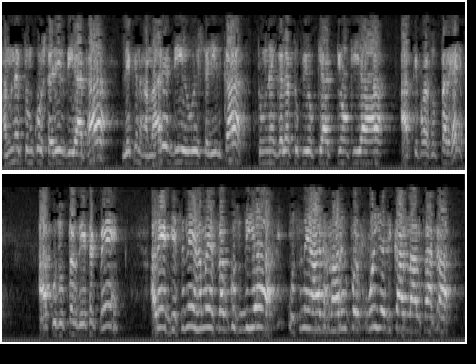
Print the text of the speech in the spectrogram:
हमने तुमको शरीर दिया था, लेकिन हमारे दिए हुए शरीर का तुमने गलत उपयोग क्या क्यों किया? आपके पास उत्तर है? आप कुछ उत्तर दे सकते हैं? अरे जिसने हमें सब कुछ दिया, उसने आज हमारे ऊपर कोई अधिकार लालसा का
